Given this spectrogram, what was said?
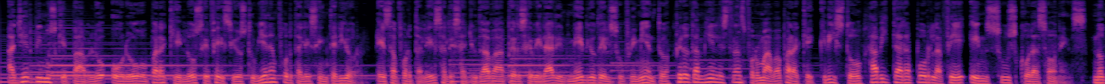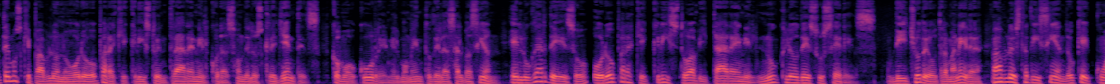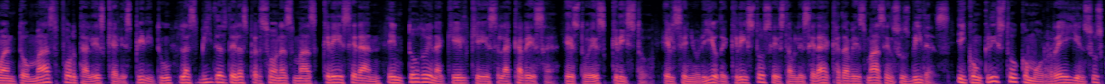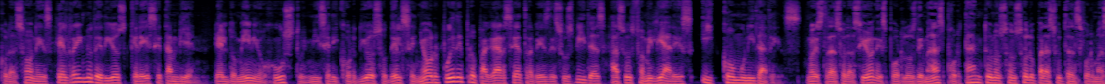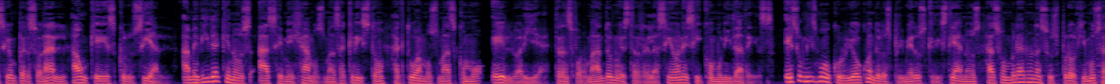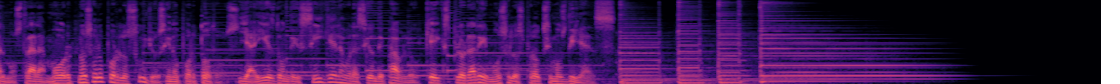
Ayer vimos que Pablo oró para que los efesios tuvieran fortaleza interior. Esa fortaleza les ayudaba a perseverar en medio del sufrimiento, pero también les transformaba para que Cristo habitara por la fe en sus corazones. Notemos que Pablo no oró para que Cristo entrara en el corazón de los creyentes, como ocurre en el momento de la salvación. En lugar de eso, oró para que Cristo habitara en el núcleo de sus seres. Dicho de otra manera, Pablo está diciendo que cuanto más fortalezca el Espíritu, las vidas de las personas más crecerán en todo en aquel que es la cabeza, esto es Cristo. El señorío de Cristo se establecerá cada vez más en sus vidas, y con Cristo como Rey en sus corazones, el reino de Dios crece también. El dominio justo y misericordioso del Señor puede propagarse a través de sus vidas a sus familiares y comunidades. Nuestras oraciones por los demás, por tanto, no son solo para su transformación personal, aunque es crucial. A medida que nos asemejamos más a Cristo, actuamos más como Él lo haría, transformando nuestras relaciones y comunidades. Eso mismo ocurrió cuando los primeros cristianos asombraron a sus prójimos al mostrar amor no solo por los suyos, sino por todos. Y ahí es donde sigue la oración de Pablo, que exploraremos los próximos días.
